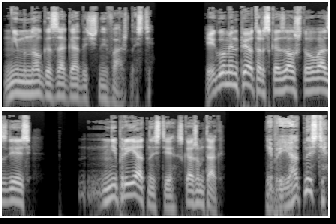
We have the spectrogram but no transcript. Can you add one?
немного загадочной важности. Игумен Петр сказал, что у вас здесь неприятности, скажем так». «Неприятности?»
